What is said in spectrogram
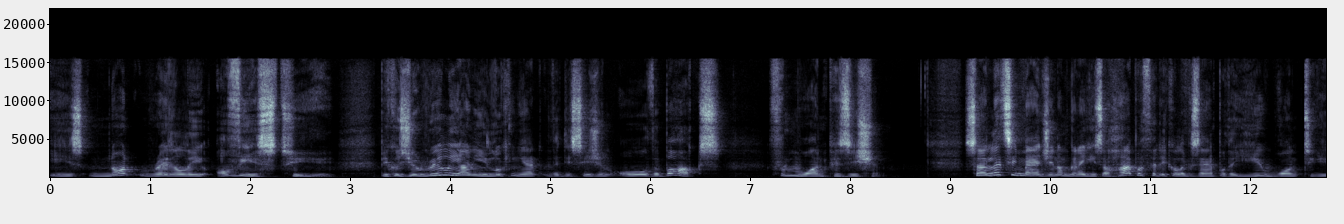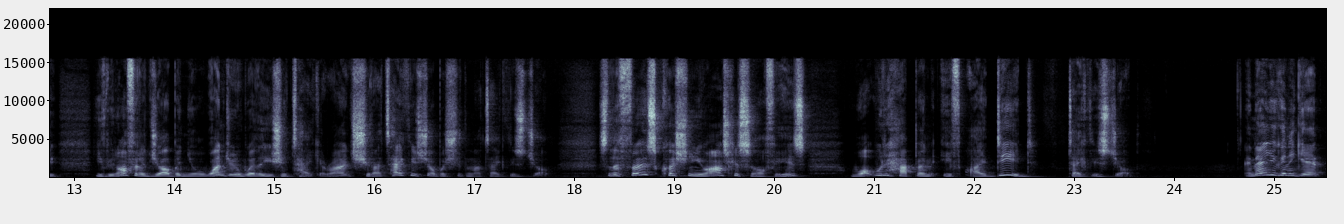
is not readily obvious to you because you're really only looking at the decision or the box from one position. So let's imagine I'm going to use a hypothetical example that you want to, you've been offered a job and you're wondering whether you should take it, right? Should I take this job or shouldn't I take this job? So the first question you ask yourself is, what would happen if I did take this job? And now you're going to get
